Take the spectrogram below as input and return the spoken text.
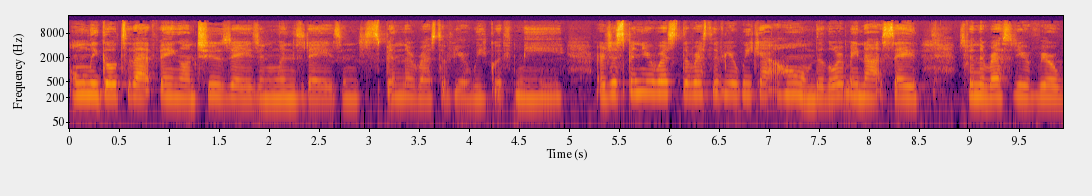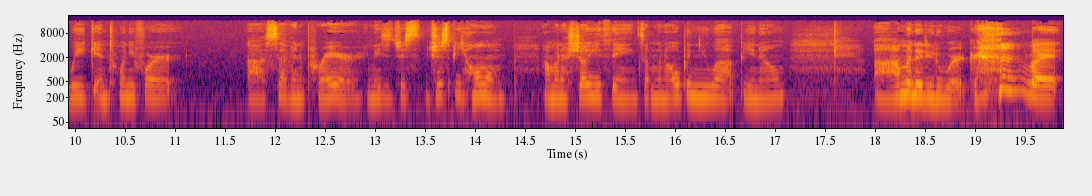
only go to that thing on Tuesdays and Wednesdays and spend the rest of your week with me or just spend your rest the rest of your week at home. The Lord may not say spend the rest of your, week in 24 uh, 7 prayer. It means just just be home. I'm going to show you things. I'm going to open you up, you know. Uh, I'm going to do the work. but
